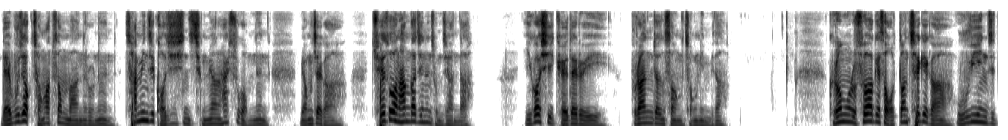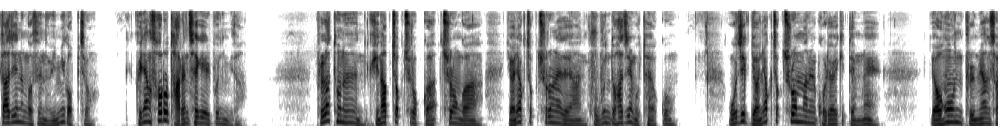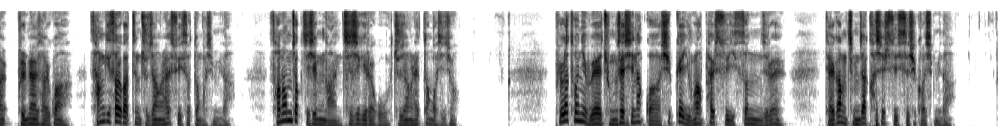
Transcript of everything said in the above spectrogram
내부적 정합성만으로는 참인지 거짓인지 증명을 할 수가 없는 명제가 최소한 한 가지는 존재한다. 이것이 괴델의 불완전성 정리입니다. 그러므로 수학에서 어떤 체계가 우위인지 따지는 것은 의미가 없죠. 그냥 서로 다른 체계일 뿐입니다. 플라톤은 귀납적 추론과, 추론과 연역적 추론에 대한 구분도 하지 못하였고 오직 연역적 추론만을 고려했기 때문에 영혼 불면설, 불멸설과 상기설 같은 주장을 할 수 있었던 것입니다. 선험적 지식만 지식이라고 주장을 했던 것이죠. 플라톤이 왜 중세 신학과 쉽게 융합할 수 있었는지를 대강 짐작하실 수 있으실 것입니다.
